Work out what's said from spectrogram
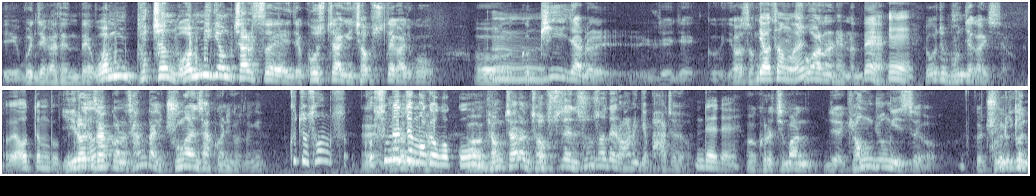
이 문제가 됐는데, 원, 부천 원미경찰서에 이제 고수장이 접수돼 가지고, 어, 그 피의자를 이제, 이제 그 여성을, 음. 여성을? 소환을 했는데, 예. 요거 좀 문제가 있어요. 어떤 부분? 이런 사건은 상당히 중한 사건이거든요. 그죠? 성, 수- 예, 그 수면제 물론 경- 먹여갖고. 어, 경찰은 접수된 순서대로 하는 게 맞아요. 네네. 어, 그렇지만 이제 경중이 있어요. 그 중, 이건.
